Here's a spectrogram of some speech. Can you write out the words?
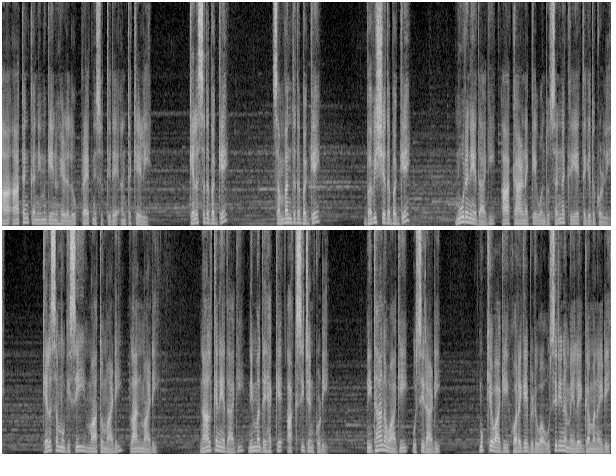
ಆ ಆತಂಕ ನಿಮಗೇನು ಹೇಳಲು ಪ್ರಯತ್ನಿಸುತ್ತಿದೆ ಅಂತ ಕೇಳಿ. ಕೆಲಸದ ಬಗ್ಗೆ? ಸಂಬಂಧದ ಬಗ್ಗೆ? ಭವಿಷ್ಯದ ಬಗ್ಗೆ ಮೂರನೆಯದಾಗಿ ಆ ಕಾರಣಕ್ಕೆ ಒಂದು ಸಣ್ಣ ಕ್ರಿಯೆ ತೆಗೆದುಕೊಳ್ಳಿ. ಕೆಲಸ ಮುಗಿಸಿ ಮಾತು ಮಾಡಿ, ಪ್ಲಾನ್ ಮಾಡಿ. ನಾಲ್ಕನೆಯದಾಗಿ ನಿಮ್ಮ ದೇಹಕ್ಕೆ ಆಕ್ಸಿಜನ್ ಕೊಡಿ. ನಿಧಾನವಾಗಿ ಉಸಿರಾಡಿ. ಮುಖ್ಯವಾಗಿ ಹೊರಗೆ ಬಿಡುವ ಉಸಿರಿನ ಮೇಲೆ ಗಮನ ಇಡಿ.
